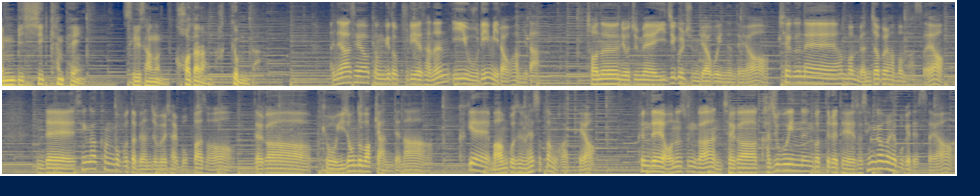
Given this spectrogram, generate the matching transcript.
MBC 캠페인 세상은 커다란 학교입니다. 안녕하세요. 경기도 구리에 사는 이우림이라고 합니다. 저는 요즘에 이직을 준비하고 있는데요. 최근에 한번 면접을 한번 봤어요. 근데 생각한 것보다 면접을 잘 못 봐서 내가 겨우 이 정도밖에 안 되나 크게 마음고생을 했었던 것 같아요. 근데 어느 순간 제가 가지고 있는 것들에 대해서 생각을 해보게 됐어요.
